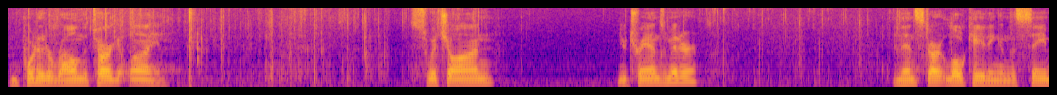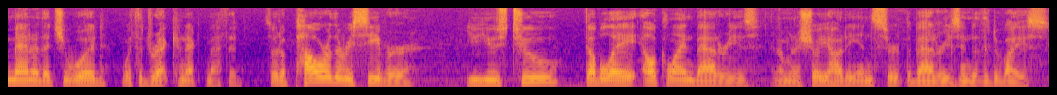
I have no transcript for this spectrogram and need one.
and put it around the target line. switch on your transmitter and then start locating in the same manner that you would with the direct connect method. So to power the receiver, you use two AA alkaline batteries, and I'm going to show you how to insert the batteries into the device.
